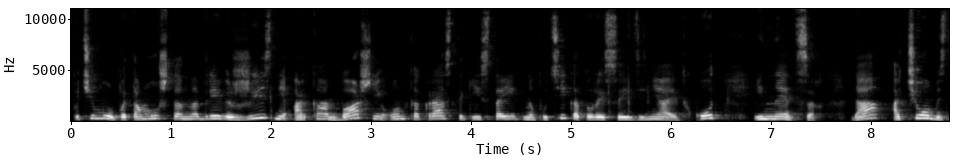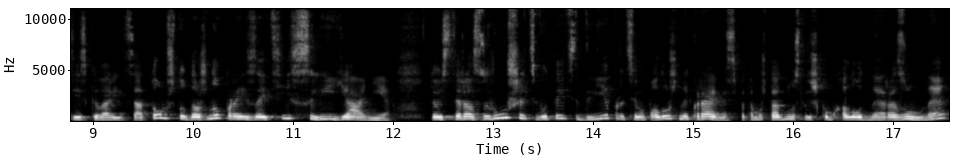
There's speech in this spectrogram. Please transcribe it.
Почему? Потому что на древе жизни аркан башни, он как раз-таки стоит на пути, который соединяет Кот и Нецах. Да? О чем здесь говорится? О том, что должно произойти слияние. То есть разрушить вот эти две противоположные крайности, потому что одно слишком холодное, разумное,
